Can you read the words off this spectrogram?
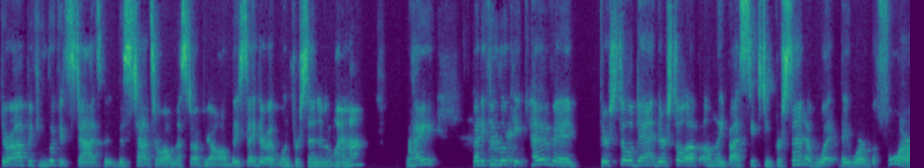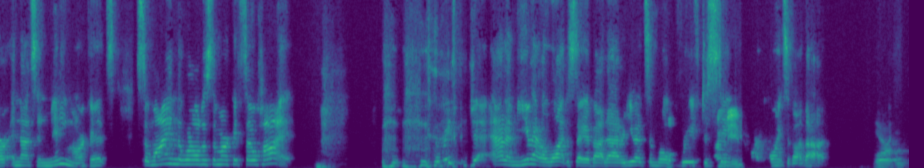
They're up. If you look at stats, but the stats are all messed up, y'all. They say they're up one percent in Atlanta, right? But if you look at COVID, they're still down, they're still up only by 60% of what they were before. And that's in many markets. So why in the world is the market so hot? Adam, you had a lot to say about that, or you had some real brief, distinct I mean, points about that. Or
